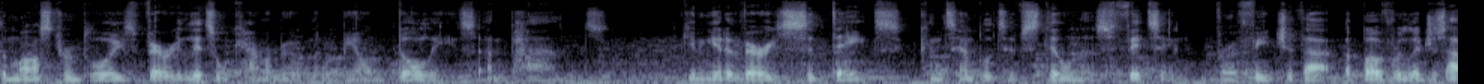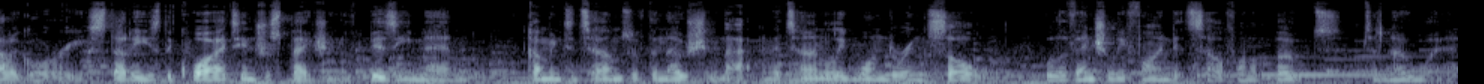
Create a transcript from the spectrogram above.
the Master employs very little camera movement beyond dollies and pans, giving it a very sedate, contemplative stillness fitting for a feature that, above religious allegory, studies the quiet introspection of busy men coming to terms with the notion that an eternally wandering soul will eventually find itself on a boat to nowhere.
